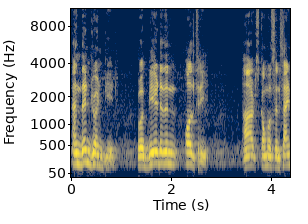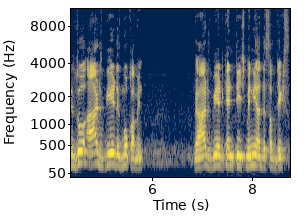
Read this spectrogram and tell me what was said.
and then join B.Ed. Because B.Ed is in all three, arts, commerce and science, though arts B.Ed is more common. The arts B.Ed can teach many other subjects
